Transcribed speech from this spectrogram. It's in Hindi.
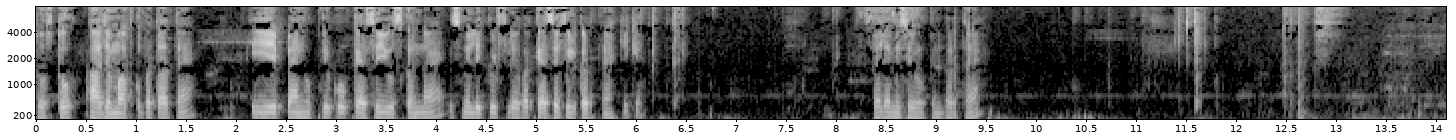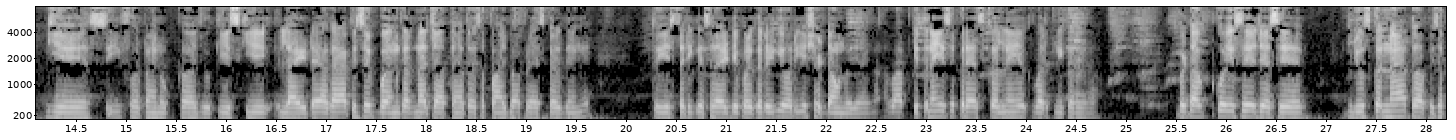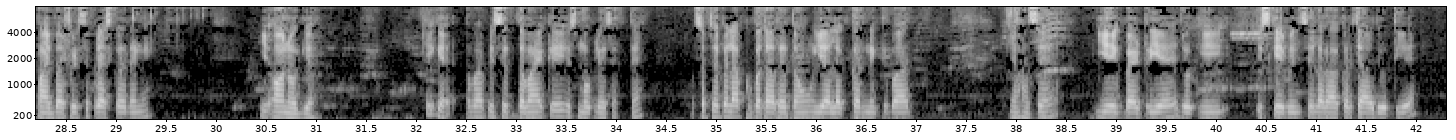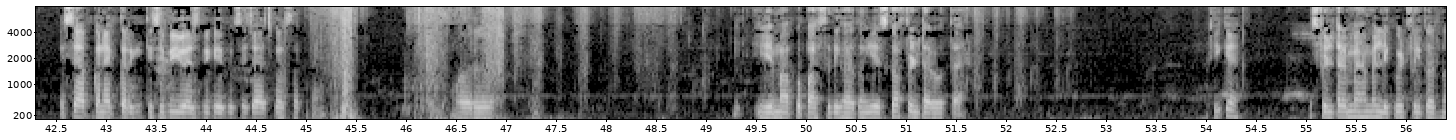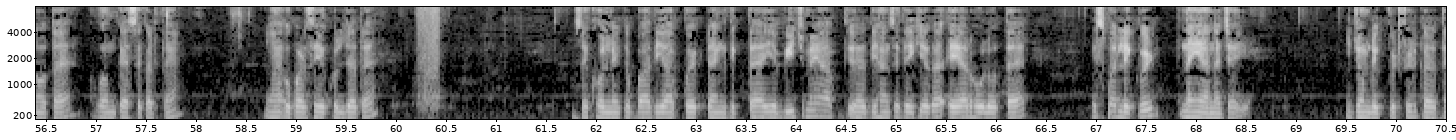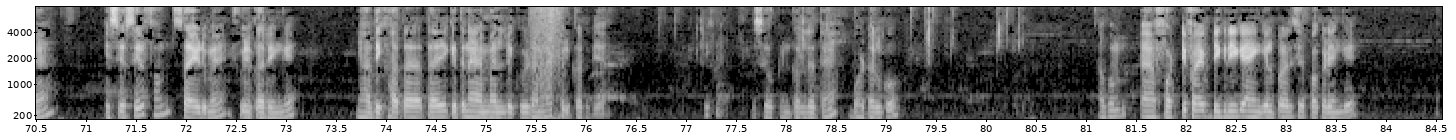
दोस्तों, आज हम आपको बताते हैं कि ये पेन हुक्के को कैसे यूज़ करना है, इसमें लिक्विड फ्लेवर कैसे फिल करते हैं, ठीक है? पहले हम इसे ओपन करते हैं। ये सी फोर पेन हुक्का जो कि इसकी लाइट है, अगर आप इसे बंद करना चाहते हैं तो इसे पाँच बार प्रेस कर देंगे तो इस तरीके से लाइट डिपर करेगी और ये शट डाउन हो जाएगा। अब आप कितना ही इसे प्रेस कर लें वर्क नहीं करेगा। बट आपको इसे जैसे यूज़ करना है तो आप इसे पाँच बार फिर से प्रेस कर देंगे। ये ऑन हो गया। ठीक है, अब आप इसे दबा के स्मोक ले सकते हैं। तो सबसे पहले आपको बता देता हूँ, ये अलग करने के बाद यहाँ से ये एक बैटरी है जो कि इस केबल से लगा कर चार्ज होती है। इसे आप कनेक्ट करके किसी भी यूएसबी केबल से चार्ज कर सकते हैं। और ये मैं आपको पास से दिखाता हूँ, ये इसका फ़िल्टर होता है। ठीक है, इस फ़िल्टर में हमें लिक्विड फिल करना होता है। वो हम कैसे करते हैं? यहाँ ऊपर से ये खुल जाता है। इसे खोलने के बाद ये आपको एक टैंक दिखता है। ये बीच में आप ध्यान से देखिएगा, एयर होल होता है। इस पर लिक्विड नहीं आना चाहिए। ये जो हम लिक्विड फिल करते हैं, इसे सिर्फ़ हम साइड में फिल करेंगे। यहाँ दिखाता रहता है कितना एमएल लिक्विड हमने फिल कर दिया। ठीक है, इसे ओपन कर लेते हैं बॉटल को। अब हम 45 डिग्री के एंगल पर इसे पकड़ेंगे।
